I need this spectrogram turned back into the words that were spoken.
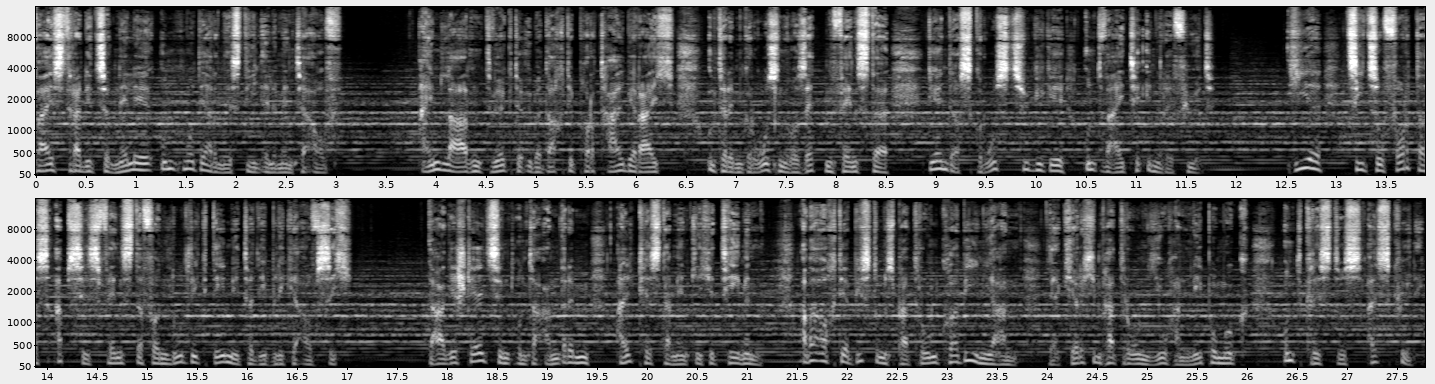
weist traditionelle und moderne Stilelemente auf. Einladend wirkt der überdachte Portalbereich unter dem großen Rosettenfenster, der in das großzügige und weite Innere führt. Hier zieht sofort das Apsisfenster von Ludwig Demeter die Blicke auf sich. Dargestellt sind unter anderem alttestamentliche Themen, aber auch der Bistumspatron Corbinian, der Kirchenpatron Johann Nepomuk und Christus als König.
